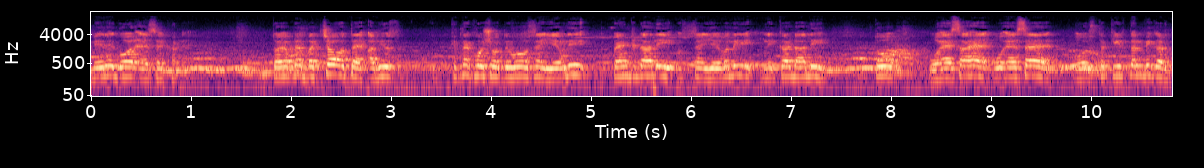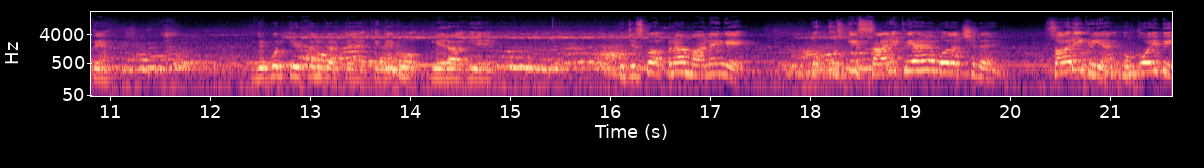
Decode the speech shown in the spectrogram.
मेरे गौर ऐसे खड़े हैं। तो अपने बच्चा होता है, अभी उस कितने खुश होते हैं वो, उसने ये वाली पैंट डाली, उसने ये वाली निकर डाली तो वो ऐसा है, वो ऐसा है, वो उसका कीर्तन भी करते हैं। विपुल कीर्तन करते हैं कि देखो मेरा ये। तो जिसको अपना मानेंगे तो उसकी सारी क्रियाएँ बहुत अच्छी रहेंगी। सारी क्रियाएँ, वो कोई भी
